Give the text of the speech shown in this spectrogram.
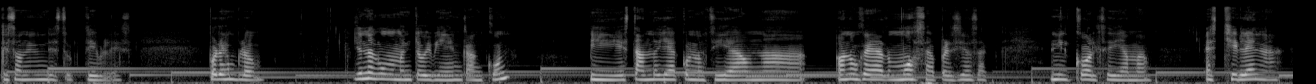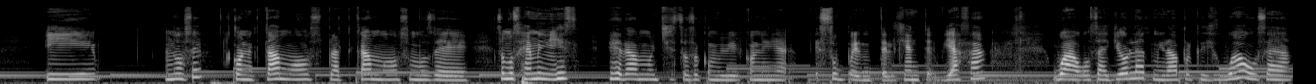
que son indestructibles. Por ejemplo, yo en algún momento viví en Cancún y estando ya conocí a una, una mujer hermosa, preciosa, Nicole se llama, es chilena y no sé, conectamos, platicamos, somos de, somos Géminis. Era muy chistoso convivir con ella. Es súper inteligente, viaja. Wow, o sea, yo la admiraba porque dije, wow, o sea,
